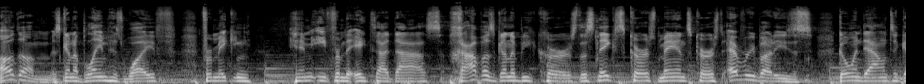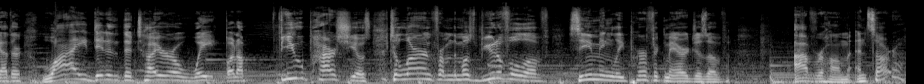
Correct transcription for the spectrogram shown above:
Adam is gonna blame his wife for making him eat from the Eitz Hadas. Chava's gonna be cursed. The snake's cursed. Man's cursed. Everybody's going down together. Why didn't the Torah wait but a few parshios to learn from the most beautiful of seemingly perfect marriages of Avraham and Sarah?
